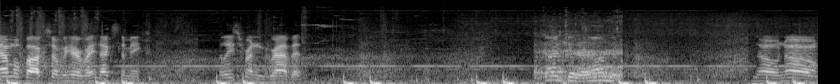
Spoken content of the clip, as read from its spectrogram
ammo box over here right next to me. At least run and grab it. Can't get around it. No, no.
